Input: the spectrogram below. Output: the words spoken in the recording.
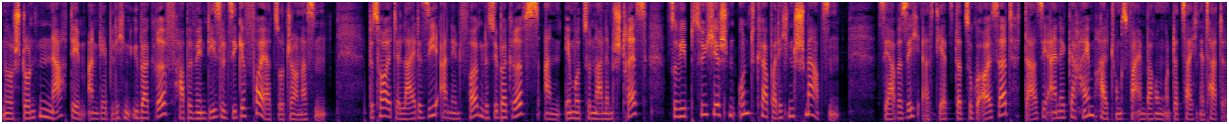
Nur Stunden nach dem angeblichen Übergriff habe Vin Diesel sie gefeuert, so Jonathan. Bis heute leide sie an den Folgen des Übergriffs, an emotionalem Stress sowie psychischen und körperlichen Schmerzen. Sie habe sich erst jetzt dazu geäußert, da sie eine Geheimhaltungsvereinbarung unterzeichnet hatte.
